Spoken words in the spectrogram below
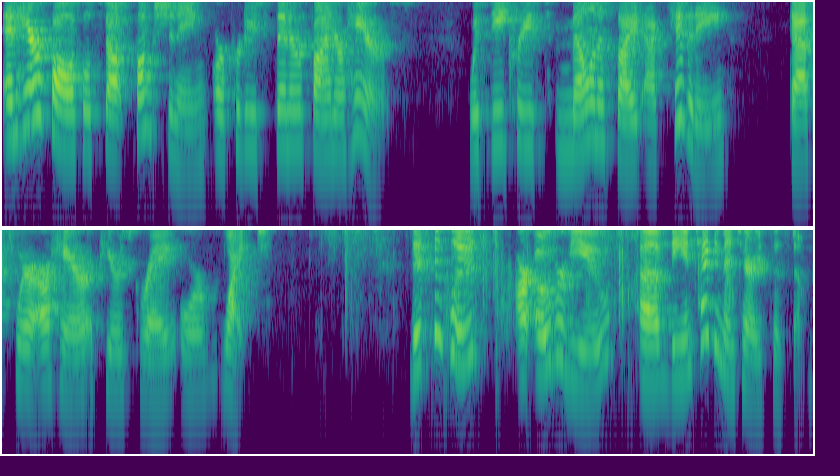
And hair follicles stop functioning or produce thinner, finer hairs. With decreased melanocyte activity, that's where our hair appears gray or white. This concludes our overview of the integumentary system.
